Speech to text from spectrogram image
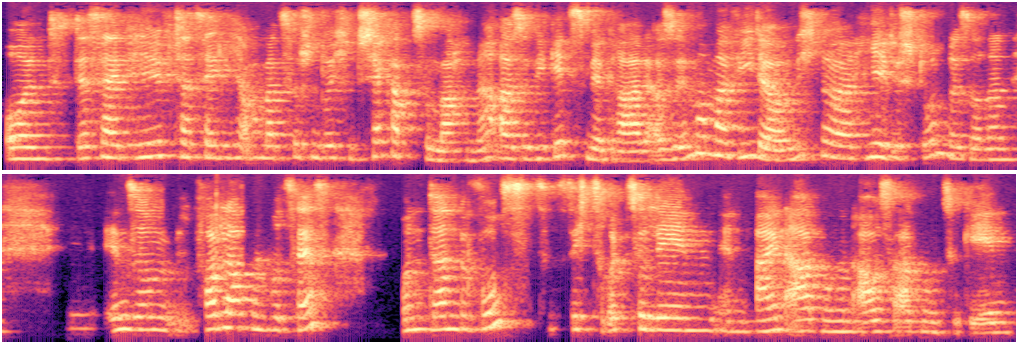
Und deshalb hilft tatsächlich auch immer zwischendurch ein Checkup zu machen. Ne? Also wie geht's mir gerade? Also immer mal wieder und nicht nur jede Stunde, sondern in so einem fortlaufenden Prozess und dann bewusst sich zurückzulehnen, in Einatmung und Ausatmung zu gehen,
